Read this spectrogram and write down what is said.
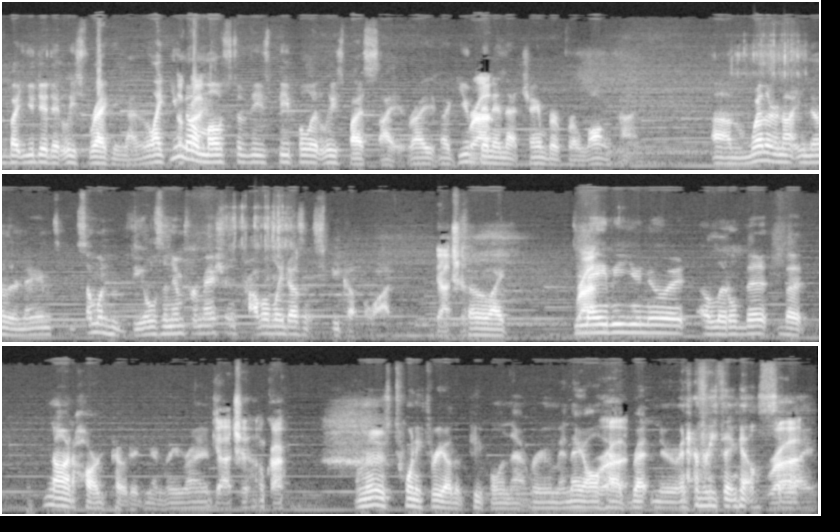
but you did at least recognize them. Like you know most of these people at least by sight, right? Like you've Right. been in that chamber for a long time. Um, whether or not you know their names, someone who deals in information probably doesn't speak up a lot. Gotcha. So like Right. maybe you knew it a little bit, but not hard coded memory, right? Gotcha. Okay. I mean, there's 23 other people in that room, and they all Right. had retinue and everything else. So, Right. like,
